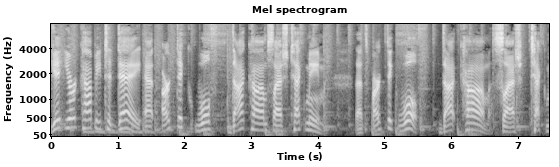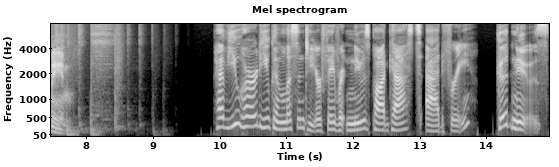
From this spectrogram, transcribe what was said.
Get your copy today at arcticwolf.com slash techmeme. That's arcticwolf.com slash techmeme. Have you heard you can listen to your favorite news podcasts ad-free? Good news.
